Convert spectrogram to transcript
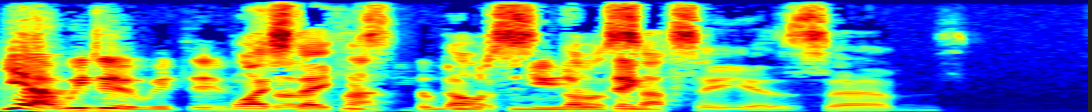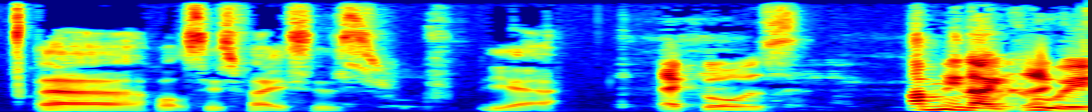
yeah, we do, we do. White So Snake it's not is the not, as- unusual not as thing. sassy as um, uh, what's his face is. Yeah, Echoes. I mean, like Or who like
